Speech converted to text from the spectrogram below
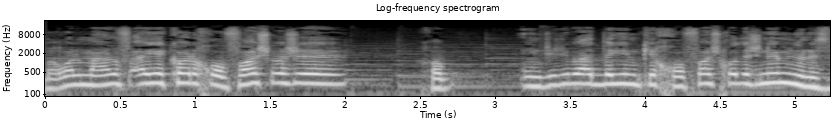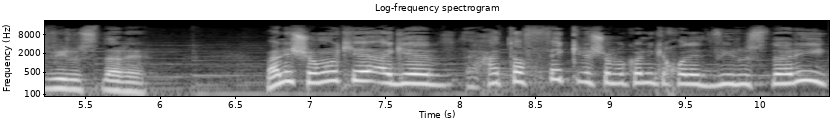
به قول معروف اگه کار خفاش باشه خب اینجوری باید بگیم که خفاش خودش نمی‌دونست ویروس داره. ولی شما که اگه حتی فکرشو بکنی که خودت ویروس داری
